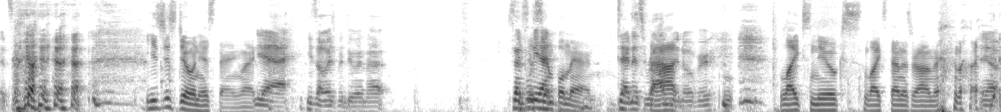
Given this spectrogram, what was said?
It's he's just doing his thing like yeah, he's always been doing that. he's Except when a had simple man Dennis fat. Rodman over. likes nukes likes dennis rodman yeah,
